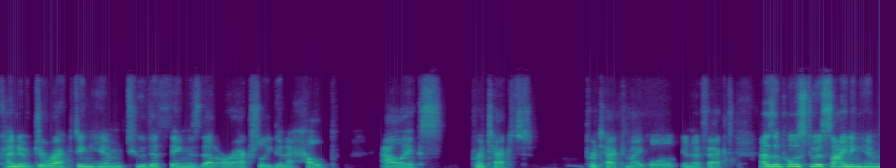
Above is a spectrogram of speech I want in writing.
kind of directing him to the things that are actually going to help alex protect protect michael in effect as opposed to assigning him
